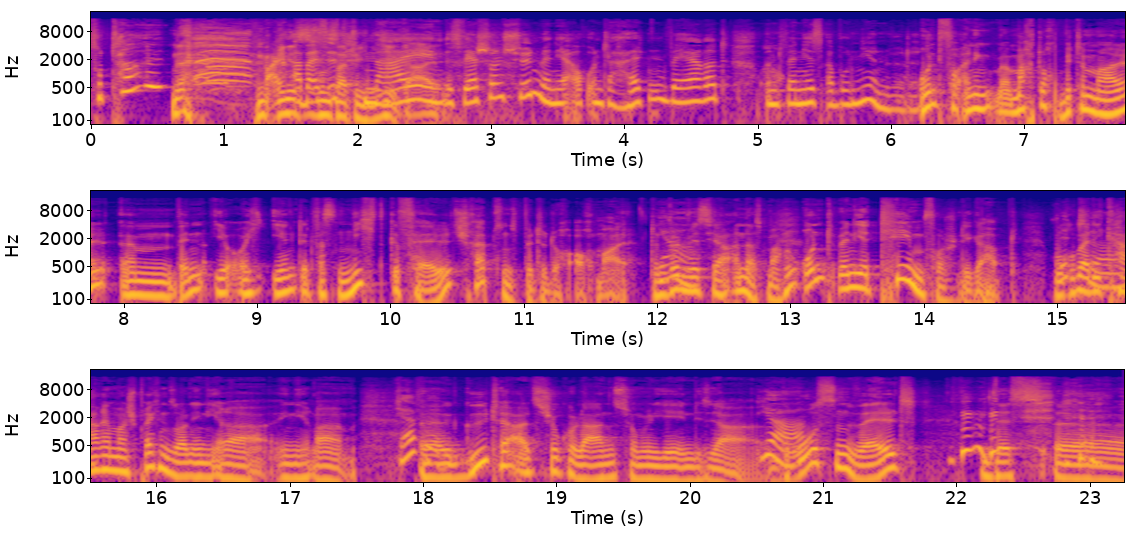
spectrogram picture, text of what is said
Total. Nein, es Aber ist es uns ist, natürlich nicht nein, egal. es wäre schon schön, wenn ihr auch unterhalten wäret und wenn ihr es abonnieren würdet. Und vor allen Dingen, macht doch bitte mal, ähm, wenn ihr euch irgendetwas nicht gefällt, schreibt uns bitte doch auch mal. Dann Ja. würden wir es ja anders machen. Und wenn ihr Themenvorschläge habt, worüber Bitte. die Karin mal sprechen soll in ihrer, in ihrer Ja, äh, Güte als Schokoladensommelier in dieser Ja. großen Welt des äh,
